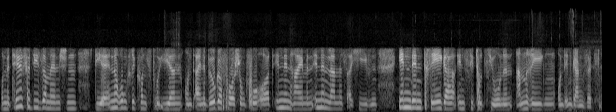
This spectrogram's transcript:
und mit Hilfe dieser Menschen die Erinnerung rekonstruieren und eine Bürgerforschung vor Ort in den Heimen, in den Landesarchiven, in den Trägerinstitutionen anregen und in Gang setzen.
